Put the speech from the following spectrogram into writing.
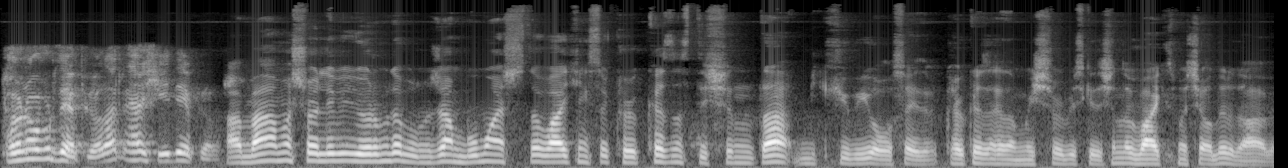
turnover da yapıyorlar. Her şeyi de yapıyorlar. Abi ben ama şöyle bir yorumda bulunacağım. Bu maçta Vikings'e Kirk Cousins dışında bir QB olsaydı, Kirk Cousins ya da Mitch Trubisky dışında Vikings maçı alırdı abi.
